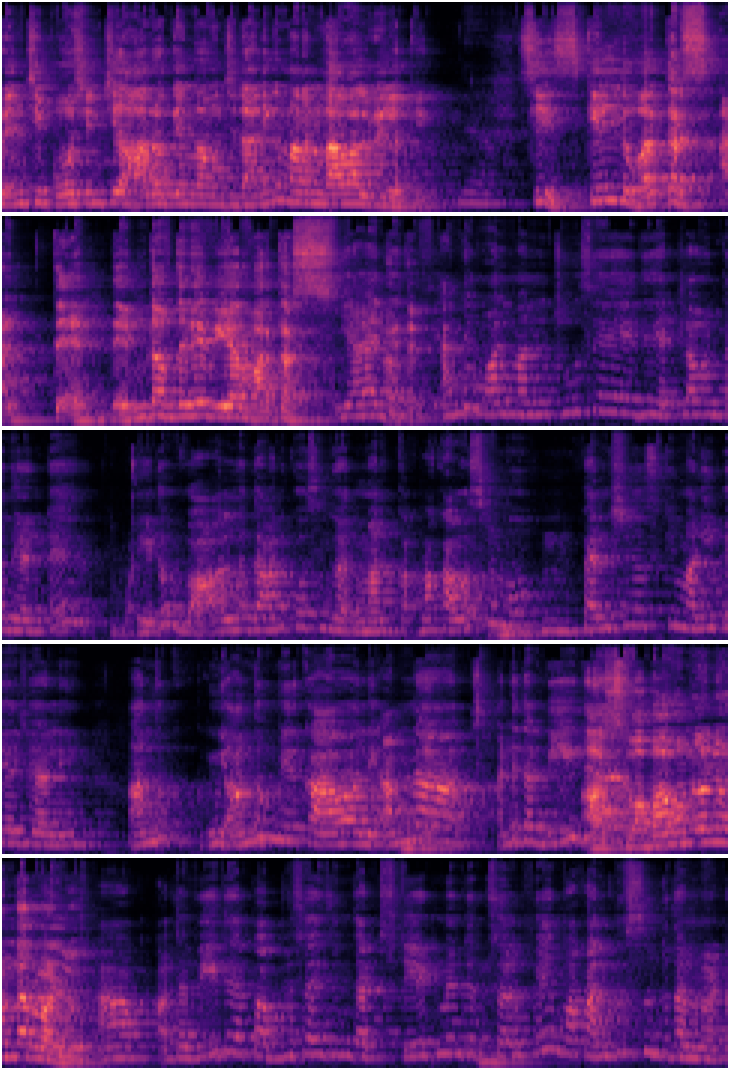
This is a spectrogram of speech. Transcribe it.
పెంచి పోషించి ఆరోగ్యంగా ఉంచడానికి మనం కావాలి వీళ్ళకి. See skilled workers at end of the day we are workers అంటే వాళ్ళు మనం చూసేది ఎట్లా ఉంటది అంటే ఏదో వాళ్ళ దానికోసం కాదు. మనకు మాకు అవసరము పెన్షనర్స్కి మనీ పే చేయాలి. అందుకు అందుకు మీరు కావాలి అన్న అంటే ద వే ఆ స్వభావంలోనే ఉన్నారు వాళ్ళు. The way they publicising that statement self మాకు అనిపిస్తుంటది అనమాట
